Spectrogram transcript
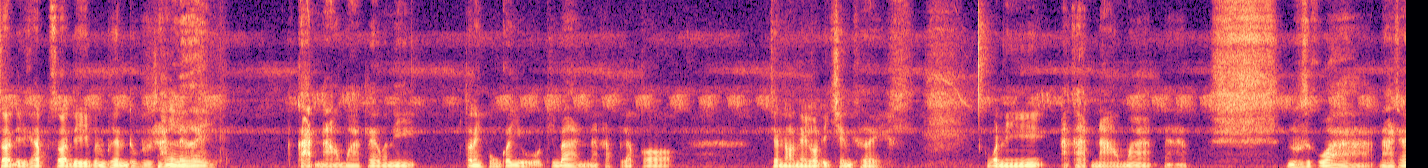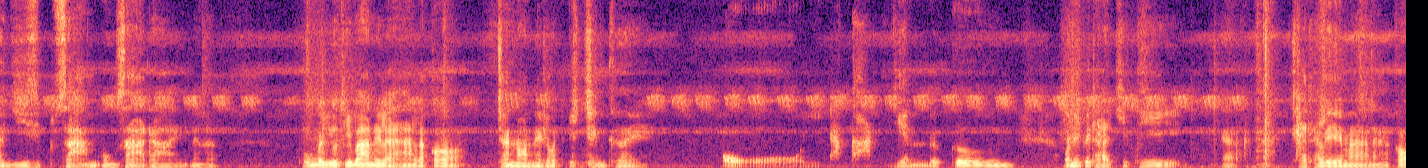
สวัสดีครับ สวัสดีเพื่อนๆทุกๆท่านเลย อากาศหนาวมากเลยวันนี้ ตอนนี้ผมก็อยู่ที่บ้านนะครับ แล้วก็จะนอนในรถอีกเช่นเคย วันนี้อากาศหนาวมากนะครับ รู้สึกว่าน่าจะ 23 องศาได้นะครับ ผมก็อยู่ที่บ้านนี่แหละฮะแล้วก็จะนอนในรถอีกเช่นเคย โอ้ยอากาศเย็นเหลือเกิน วันนี้ไปถ่ายคลิปที่ ชายทะเลมานะฮะก็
